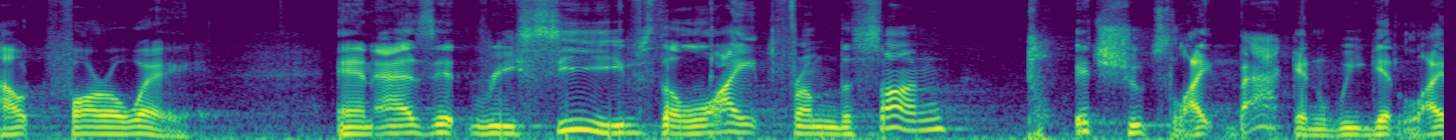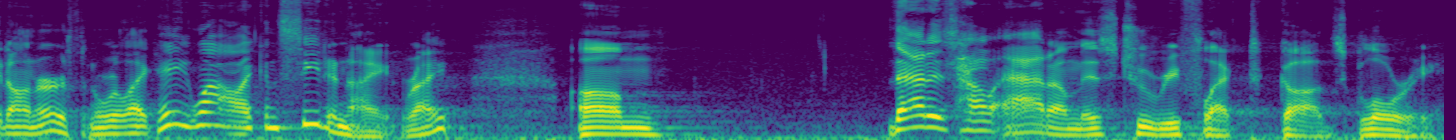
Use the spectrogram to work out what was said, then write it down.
out far away. And as it receives the light from the sun, it shoots light back, and we get light on earth. And we're like, hey, wow, I can see tonight, right? Um, that is how Adam is to reflect God's glory.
